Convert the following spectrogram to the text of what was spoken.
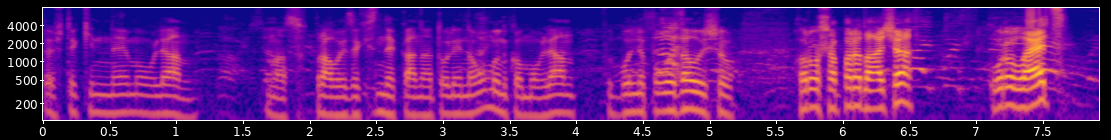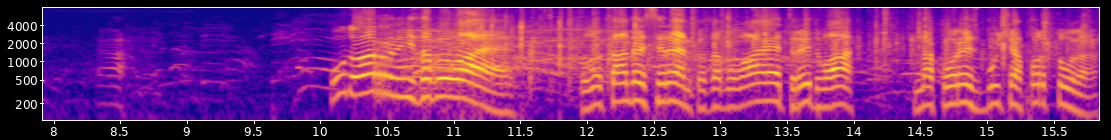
Все ж таки не Мовлян. У нас правий захисник Анатолій Науменко. Мовлян футбольне поле залишив. Хороша передача. Курилець. Удар і забиває. Олександр Сіренко забиває 3-2 на користь Буча Фортуна.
